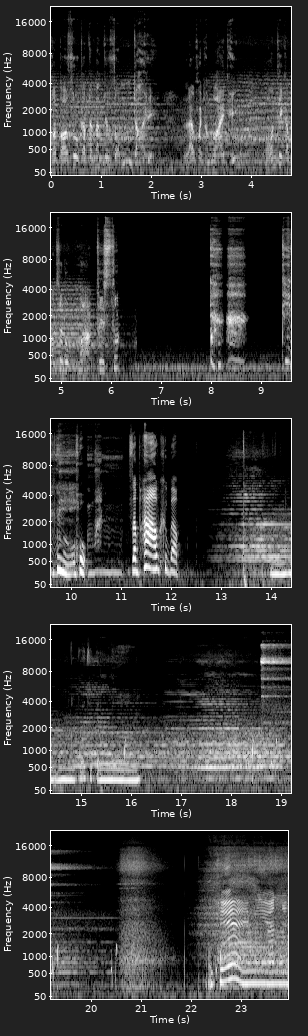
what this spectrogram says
ก็ต่อสู้กับเจันนั้นจนสมใจ แล้วค่อยทำลายทิ้งตอนที่กำลังสนุกมากที่สุด ที่โอ้นี่โหมัน สภาพคือแบบมแล้วก็จะเป็นเมืองโอเคมีอันหนึง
